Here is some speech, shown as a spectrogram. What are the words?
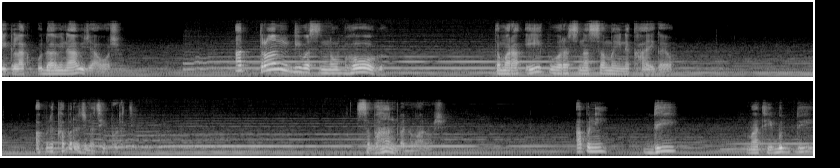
એક લાખ ઉડાવીને આવી જાઓ છો. આ ત્રણ દિવસનો ભોગ તમારા એક વર્ષના સમયને ખાઈ ગયો. આપને ખબર જ નથી પડતી. સભાન બનવાનું છે. આપની ધી માંથી બુદ્ધિ,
